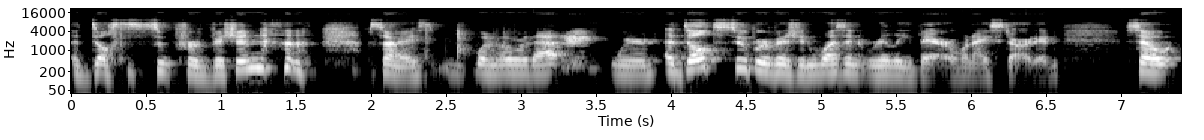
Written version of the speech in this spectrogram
adult supervision. sorry, I went over that weird. Adult supervision wasn't really there when I started. So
